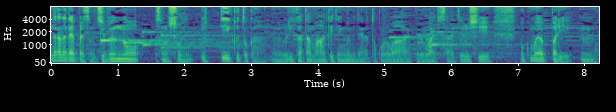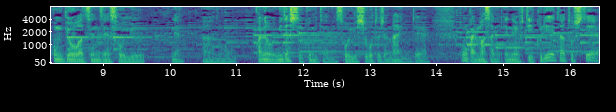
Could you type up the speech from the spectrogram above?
なかなかやっぱりその自分のその商品売っていくとか、売り方、マーケティングみたいなところはやっぱり弱いとされてるし、僕もやっぱり、うん、本業は全然そういうね、あの、お金を生み出していくみたいなそういう仕事じゃないので、今回まさに NFT クリエイターとして、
